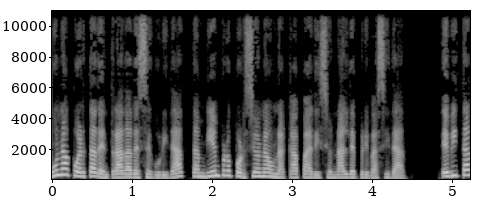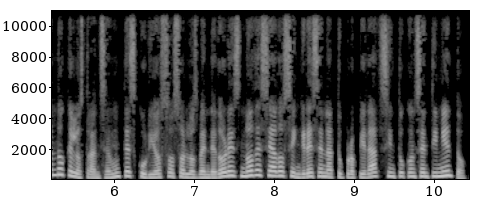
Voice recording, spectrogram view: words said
Una puerta de entrada de seguridad también proporciona una capa adicional de privacidad, evitando que los transeúntes curiosos o los vendedores no deseados ingresen a tu propiedad sin tu consentimiento.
